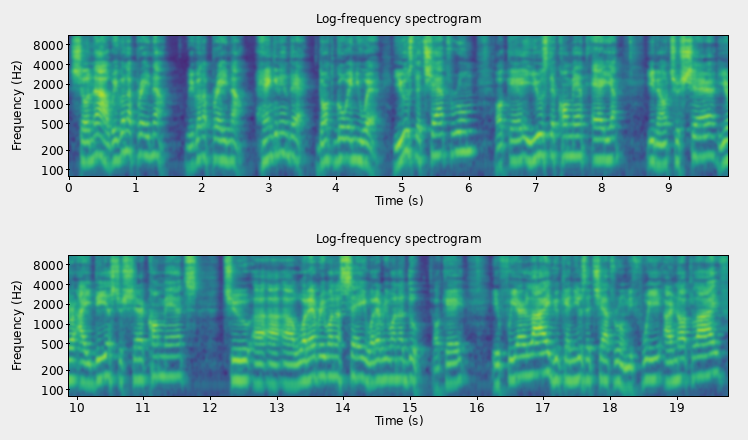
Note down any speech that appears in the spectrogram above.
So now we're gonna pray now. We're gonna pray now. Hanging in there. Don't go anywhere. Use the chat room okay? Use the comment area you know to share your ideas to share comments to uh, uh, uh, whatever you want to say whatever you want to do okay if we are live you can use the chat room if we are not live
